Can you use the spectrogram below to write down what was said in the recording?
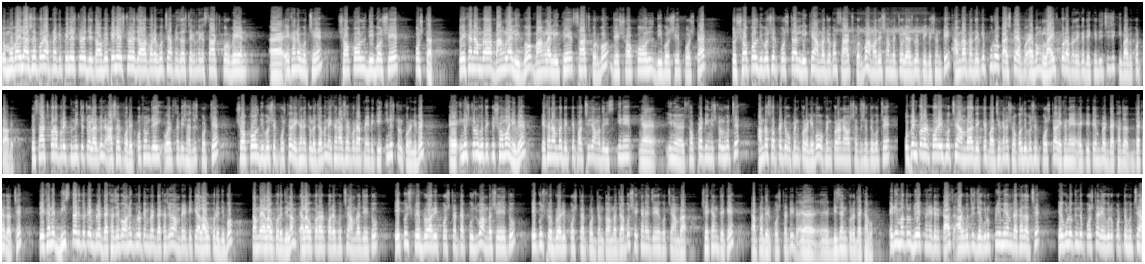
তো মোবাইলে আসার পরে আপনাকে প্লে স্টোরে যেতে হবে। প্লে স্টোরে যাওয়ার পরে হচ্ছে আপনি জাস্ট এখান থেকে সার্চ করবেন। এখানে হচ্ছে সকল দিবসের পোস্টার তো এখানে আমরা বাংলায় লিখব বাংলা লিখে সার্চ করব যে সকল দিবসের পোস্টার। তো সকল দিবসের পোস্টার লিখে আমরা যখন সার্চ করব, আমাদের সামনে চলে আসবে অ্যাপ্লিকেশনটি আমরা আপনাদেরকে পুরো কাজটা এবং লাইভ করে আপনাদেরকে দেখিয়ে দিচ্ছি যে কীভাবে করতে হবে। তো সার্চ করার পরে একটু নিচে চলে আসবেন, আসার পরে প্রথম যেই ওয়েবসাইটটি সাজেস্ট করছে, সকল দিবসের পোস্টার এখানে চলে যাবেন। এখানে আসার পরে আপনি এটাকে ইনস্টল করে নেবেন। ইনস্টল হতে একটু সময় নেবে। এখানে আমরা দেখতে পাচ্ছি যে আমাদের স্ক্রিনে সফটওয়্যারটি ইনস্টল হচ্ছে। আমরা সফটওয়্যারটি ওপেন করে নেব। ওপেন করে নেওয়ার সাথে সাথে হচ্ছে ওপেন করার পরেই হচ্ছে আমরা দেখতে পাচ্ছি এখানে সকল দিবসের পোস্টার এখানে একটি টেমপ্লেট দেখা দেখা যাচ্ছে। তো এখানে বিস্তারিত টেমপ্লেট দেখা যাবে, অনেকগুলো টেমপ্লেট দেখা যাবে, আমরা এটিকে অ্যালাউ করে দিব। তো আমরা অ্যালাউ করে দিলাম। অ্যালাউ করার পরে হচ্ছে আমরা যেহেতু একুশ ফেব্রুয়ারির পোস্টারটা খুঁজবো, আমরা সেহেতু একুশ ফেব্রুয়ারি পোস্টার পর্যন্ত আমরা যাব। সেখানে যে হচ্ছে আমরা সেখান থেকে আপনাদের পোস্টারটি ডিজাইন করে দেখাবো। এটি মাত্র দু এক মিনিটের কাজ। আর হচ্ছে যেগুলো প্রিমিয়াম দেখা যাচ্ছে এগুলো কিন্তু পোস্টার, এগুলো করতে হচ্ছে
